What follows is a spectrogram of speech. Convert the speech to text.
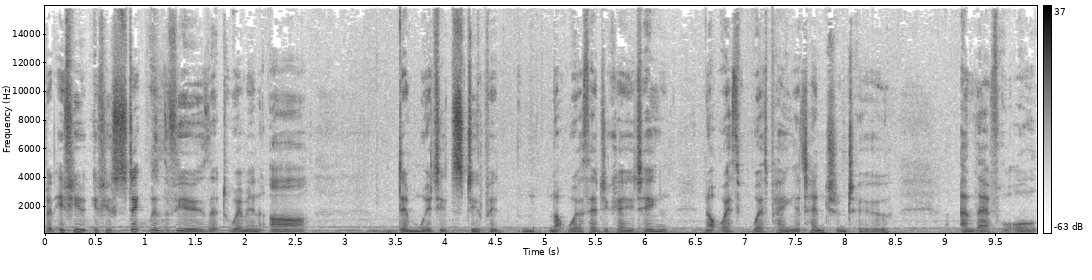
But if you if you stick with the view that women are dim-witted, stupid, not worth educating, not worth worth paying attention to, and therefore all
